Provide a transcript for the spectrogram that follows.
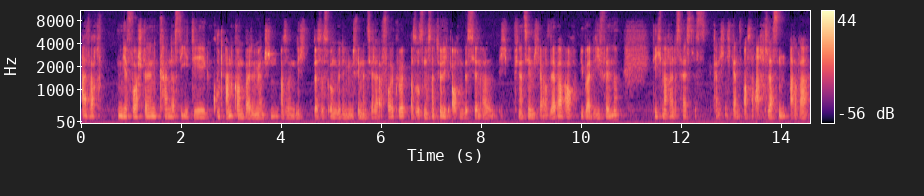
einfach mir vorstellen kann, dass die Idee gut ankommt bei den Menschen. Also nicht, dass es unbedingt ein finanzieller Erfolg wird. Also es muss natürlich auch ein bisschen, also ich finanziere mich ja auch selber auch über die Filme die ich mache. Das heißt, das kann ich nicht ganz außer Acht lassen, aber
